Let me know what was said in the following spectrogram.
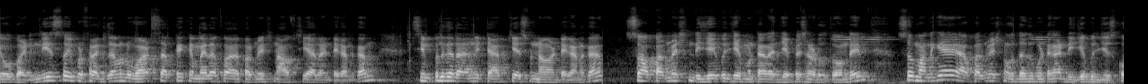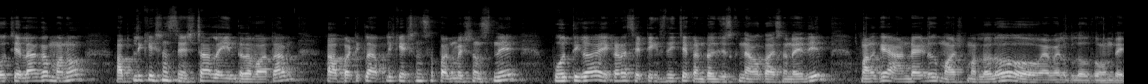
ఇవ్వబడింది. సో ఇప్పుడు ఫర్ ఎగ్జాంపుల్ వాట్సాప్కి కెమెరా పర్మిషన్ ఆఫ్ చేయాలంటే కనుక సింపుల్గా దాన్ని ట్యాప్ చేసి ఉన్నామంటే కనుక సో ఆ పర్మిషన్ డిజేబుల్ చేయమంటారని చెప్పేసి అడుగుతుంది. సో మనకే ఆ పర్మిషన్ వద్దనుకుంటే కనుక డిజేబుల్ చేసుకోవచ్చు. ఇలాగ మనం అప్లికేషన్స్ ఇన్స్టాల్ అయిన తర్వాత ఆ పర్టికులర్ అప్లికేషన్స్ పర్మిషన్స్ని పూర్తిగా ఇక్కడ సెట్టింగ్స్ నుంచే కంట్రోల్ చేసుకునే అవకాశం అనేది మనకి ఆండ్రాయిడ్ మార్ష్మర్లలో అవైలబుల్ అవుతుంది.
